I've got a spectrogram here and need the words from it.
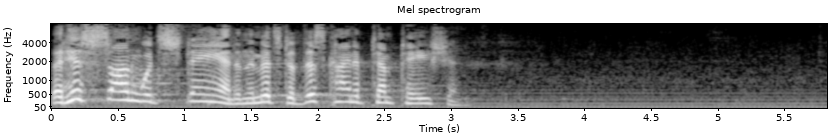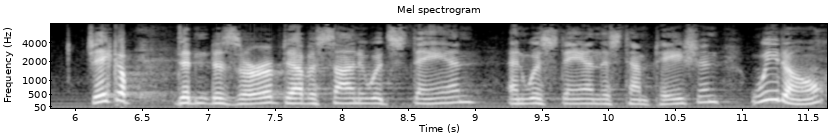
that his son would stand in the midst of this kind of temptation? Jacob didn't deserve to have a son who would stand and withstand this temptation. We don't.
